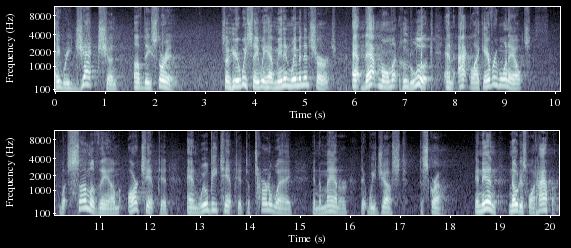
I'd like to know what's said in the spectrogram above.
a rejection of these three. So here we see we have men and women in church at that moment who look and act like everyone else, but some of them are tempted and will be tempted to turn away in the manner that we just described. And then notice what happens.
